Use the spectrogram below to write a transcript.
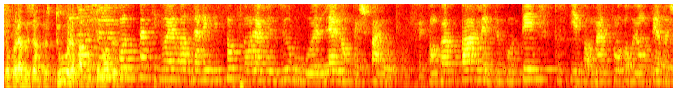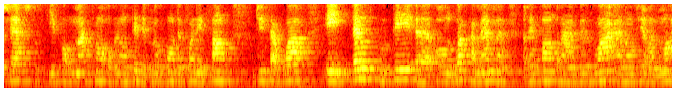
Donc on a besoin un peu de tout, on n'a pas forcément de... Je ne pense pas qu'il doit y avoir de la résistance dans la mesure où euh, l'un n'empêche pas l'autre. En fait, on va pas mettre de côté tout ce qui est formation orientée recherche, tout ce qui est formation orientée développement de connaissances, du savoir, et d'un autre côté, euh, on doit quand même répondre à un besoin, à un environnement,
